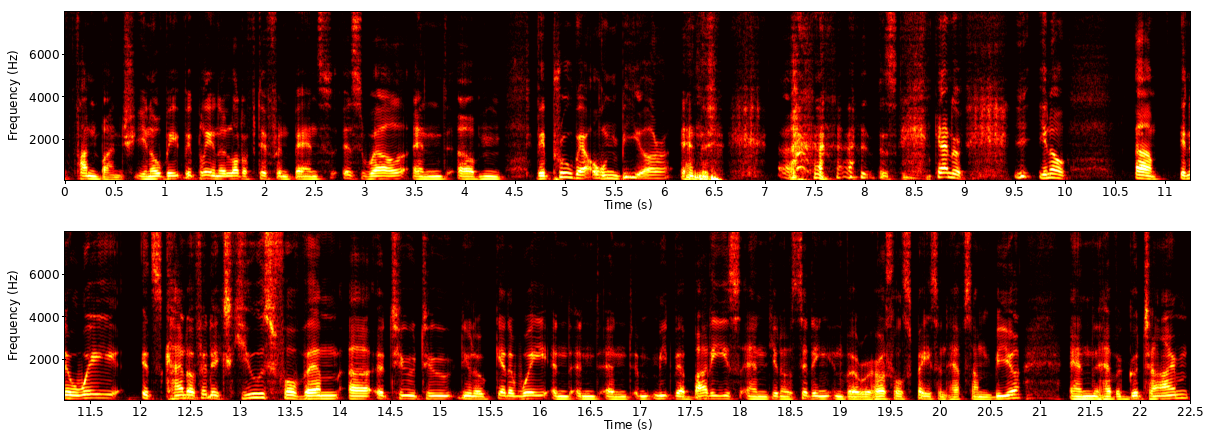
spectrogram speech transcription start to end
fun bunch. You know, we, we play in a lot of different bands as well, and um, they brew their own beer, and this kind of, you, you know, um, in a way, it's kind of an excuse for them uh, to to you know get away and, and and meet their buddies and you know sitting in the rehearsal space and have some beer and have a good time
